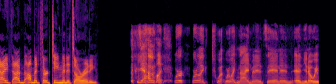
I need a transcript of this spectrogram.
I I'm I'm at 13 minutes already. yeah, I'm like we're we're like tw- we're like nine minutes in, and and you know we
